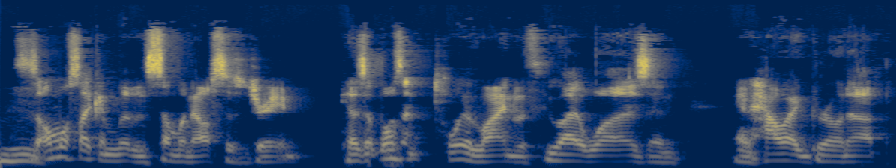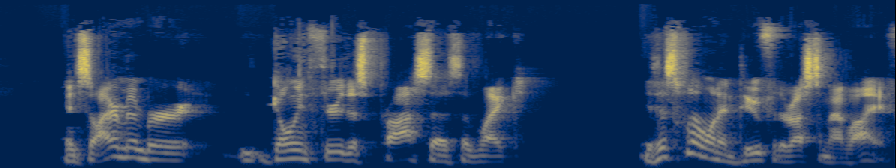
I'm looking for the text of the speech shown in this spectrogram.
Mm-hmm. It's almost like I'm living someone else's dream because it wasn't totally aligned with who I was and and how I'd grown up. And so I remember going through this process of like, is this what I want to do for the rest of my life?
